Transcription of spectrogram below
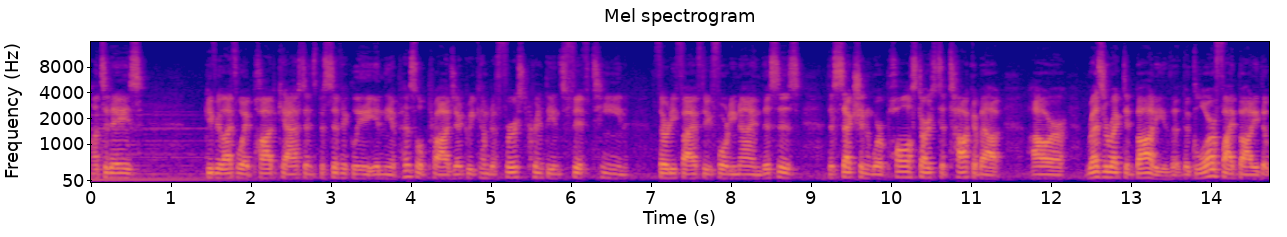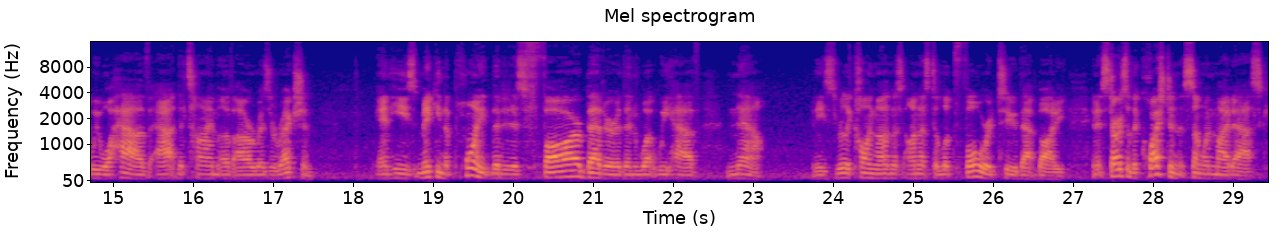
On today's Give Your Life Away podcast, and specifically in the Epistle Project, we come to 1 Corinthians 15 35 through 49. This is the section where Paul starts to talk about our resurrected body, the, the glorified body that we will have at the time of our resurrection. And he's making the point that it is far better than what we have now. And he's really calling on us, on us to look forward to that body. And it starts with a question that someone might ask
